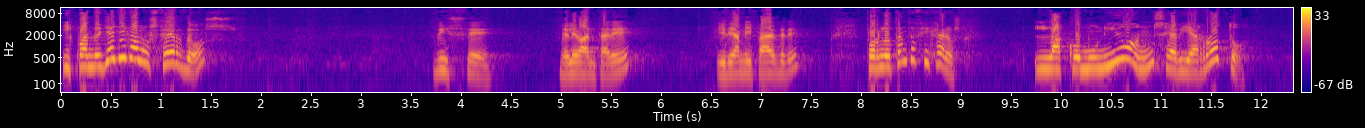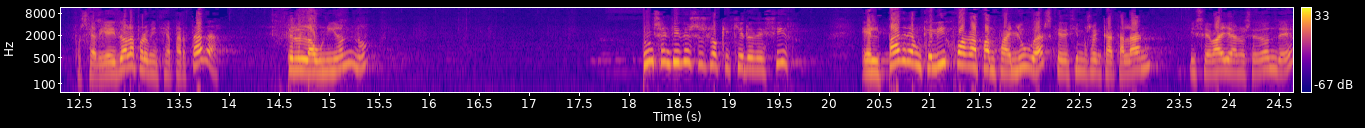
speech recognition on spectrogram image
Y cuando ya llega a los cerdos, dice, me levantaré, iré a mi padre. Por lo tanto, fijaros, la comunión se había roto, pues se había ido a la provincia apartada, pero la unión no. En un sentido eso es lo que quiero decir. El padre, aunque el hijo haga pampallugas, que decimos en catalán, y se vaya no sé dónde,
